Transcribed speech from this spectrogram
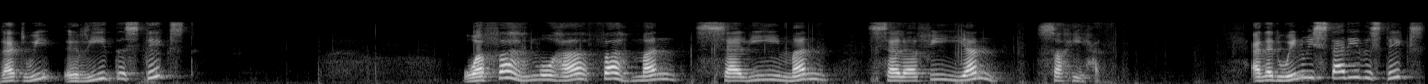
that we read this text وفهمها فهما سليما سلفيا صحيحا and that when we study this text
